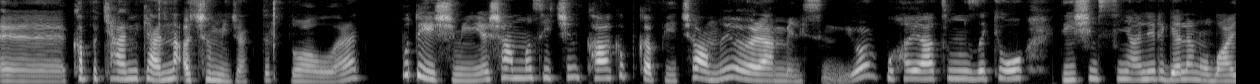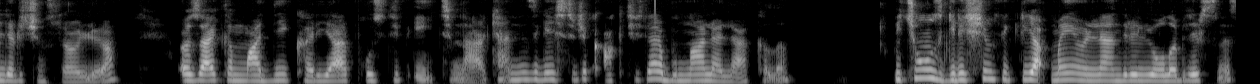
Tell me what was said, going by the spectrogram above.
ee, kapı kendi kendine açılmayacaktır doğal olarak. Bu değişimin yaşanması için kalkıp kapıyı çalmayı öğrenmelisin diyor. Bu hayatınızdaki o değişim sinyalleri gelen olaylar için söylüyor. Özellikle maddi kariyer, pozitif eğitimler, kendinizi geliştirecek aktiviteler bunlarla alakalı. Birçoğunuz girişim fikri yapmaya yönlendiriliyor olabilirsiniz.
